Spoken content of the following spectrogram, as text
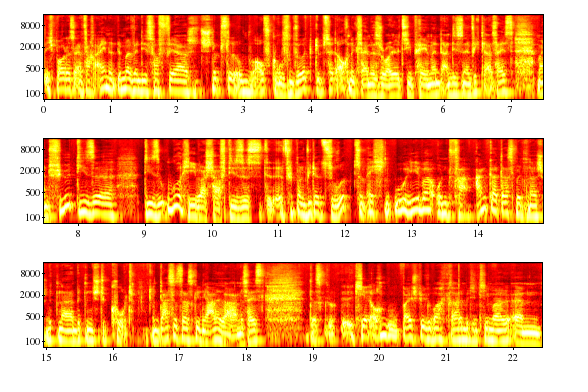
ich baue das einfach ein und immer wenn die Software Schnipsel irgendwo aufgerufen wird, gibt es halt auch ein kleines Royalty-Payment an diesen Entwickler. Das heißt, man führt diese, diese Urheberschaft, dieses, führt man wieder zurück zum echten Urheber und verankert das mit, einer, mit, einer, mit einem Stück Code. Und das ist das Geniale daran. Das heißt, das Ki hat auch ein Beispiel gebracht, gerade mit dem Thema ähm,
